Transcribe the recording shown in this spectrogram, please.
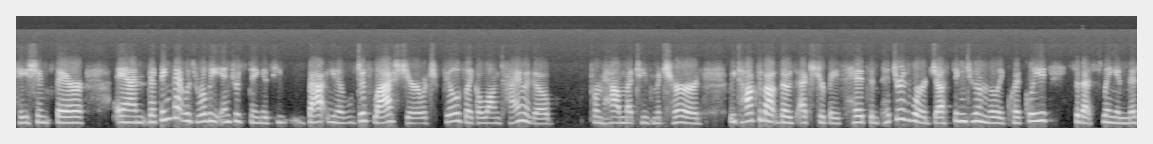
patience there. And the thing that was really interesting is he back, you know, just last year, which feels like a long time ago, from how much he's matured. We talked about those extra base hits, and pitchers were adjusting to him really quickly, so that swing and miss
